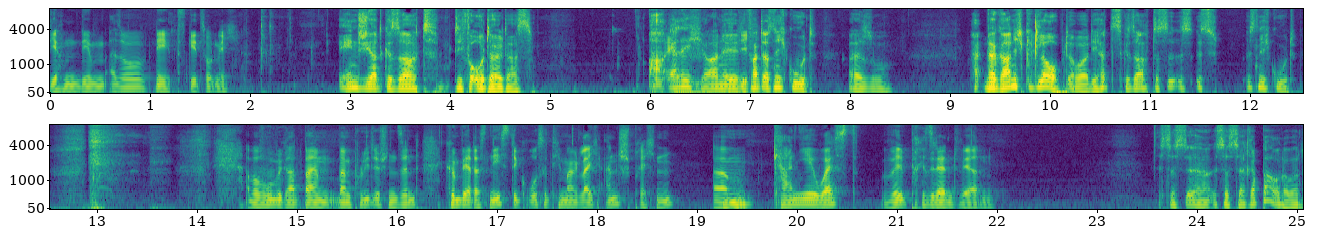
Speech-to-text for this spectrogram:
Die haben dem, also, nee, das geht so nicht. Angie hat gesagt, die verurteilt das. Ach, ehrlich? Ja, nee, die fand das nicht gut. Also, hat mir gar nicht geglaubt, aber die hat gesagt, das ist, ist, ist nicht gut. Aber wo wir gerade beim, beim Politischen sind, können wir ja das nächste große Thema gleich ansprechen. Ähm, mhm. Kanye West will Präsident werden. Ist das, der, ist das der Rapper oder was?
